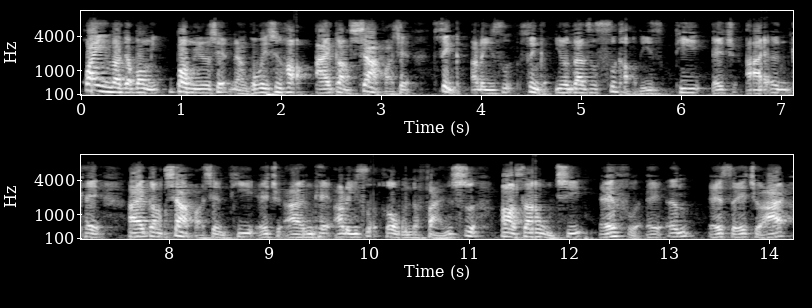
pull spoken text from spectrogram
欢迎大家报名，报名热线两个微信号：i 杠下划线 think 二零一四 think 英文单词思考的意思，t h i n k i 杠下划线 t h i n k 二零一四和我们的凡是二三五七 f a n s h i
